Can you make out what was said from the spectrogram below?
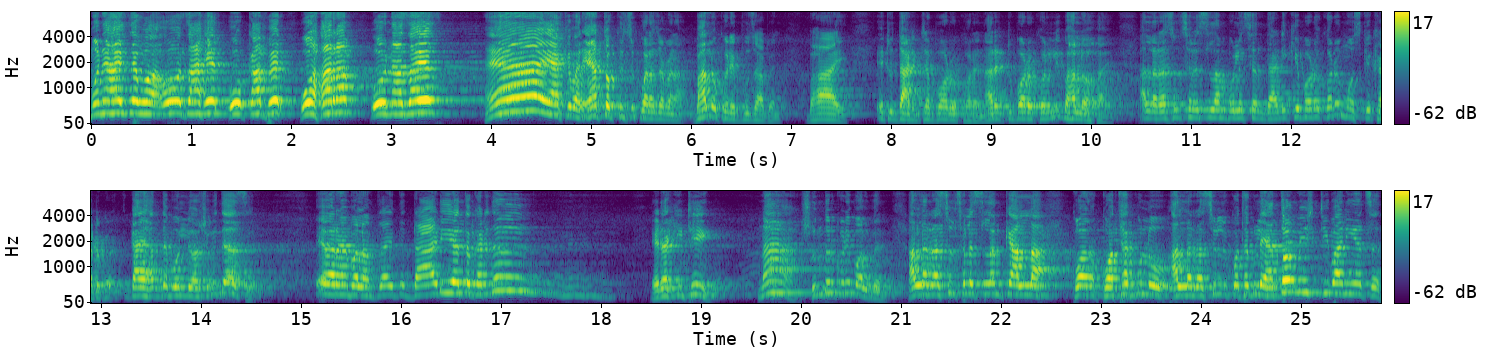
মনে হয় যে, ও- জাহেল, ও কাফের, ও হারাম, ও নাজায়েজ। হ্যাঁ একেবারে এত কিছু করা যাবে না। ভালো করে বুঝাবেন। ভাই, একটু দাড়িটা বড় করেন। আর একটু বড় করলে ভালো হয়। আল্লাহ রাসুল সাল্লাম বলেছেন, দাড়িকে বড় করো, মোসকে খাটো করো। গায়ে হাত দিয়ে বললে অসুবিধা আছে। এবার আমি বললাম, তাই তো দাড়ি এত খাটো। এটা কি ঠিক? না, সুন্দর করে বলবেন। আল্লাহ রাসুল সাল্লাহ আল্লাহ কথাগুলো, আল্লাহ রাসুলের কথাগুলো এত মিষ্টি বানিয়েছেন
